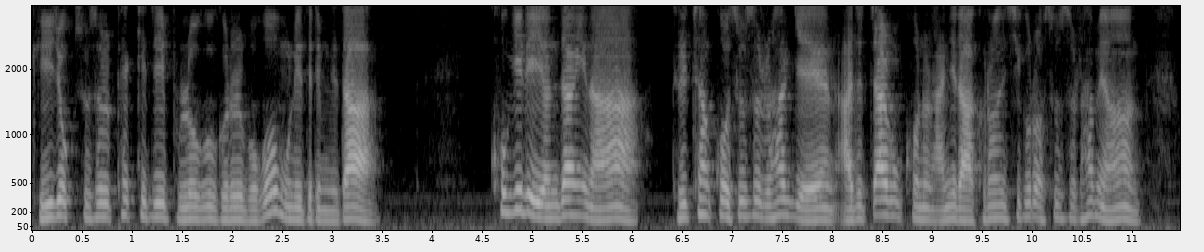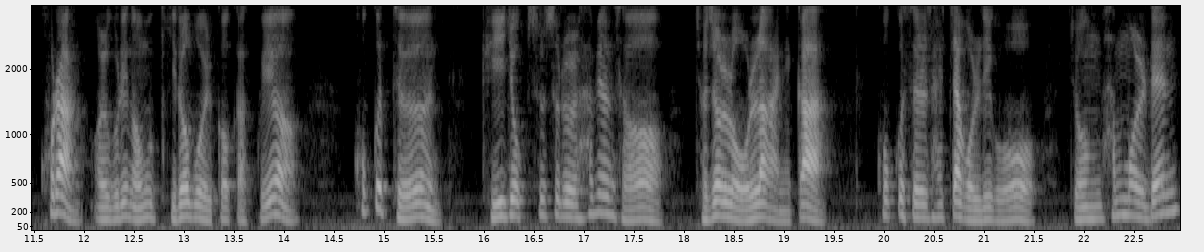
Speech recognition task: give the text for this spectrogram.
귀족 수술 패키지 블로그 글을 보고 문의드립니다. 코 길이 연장이나 들창코 수술을 하기엔 아주 짧은 코는 아니라 그런 식으로 수술을 하면 코랑 얼굴이 너무 길어 보일 것 같고요. 코끝은 귀족 수술을 하면서 저절로 올라가니까 코끝을 살짝 올리고 좀 함몰된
